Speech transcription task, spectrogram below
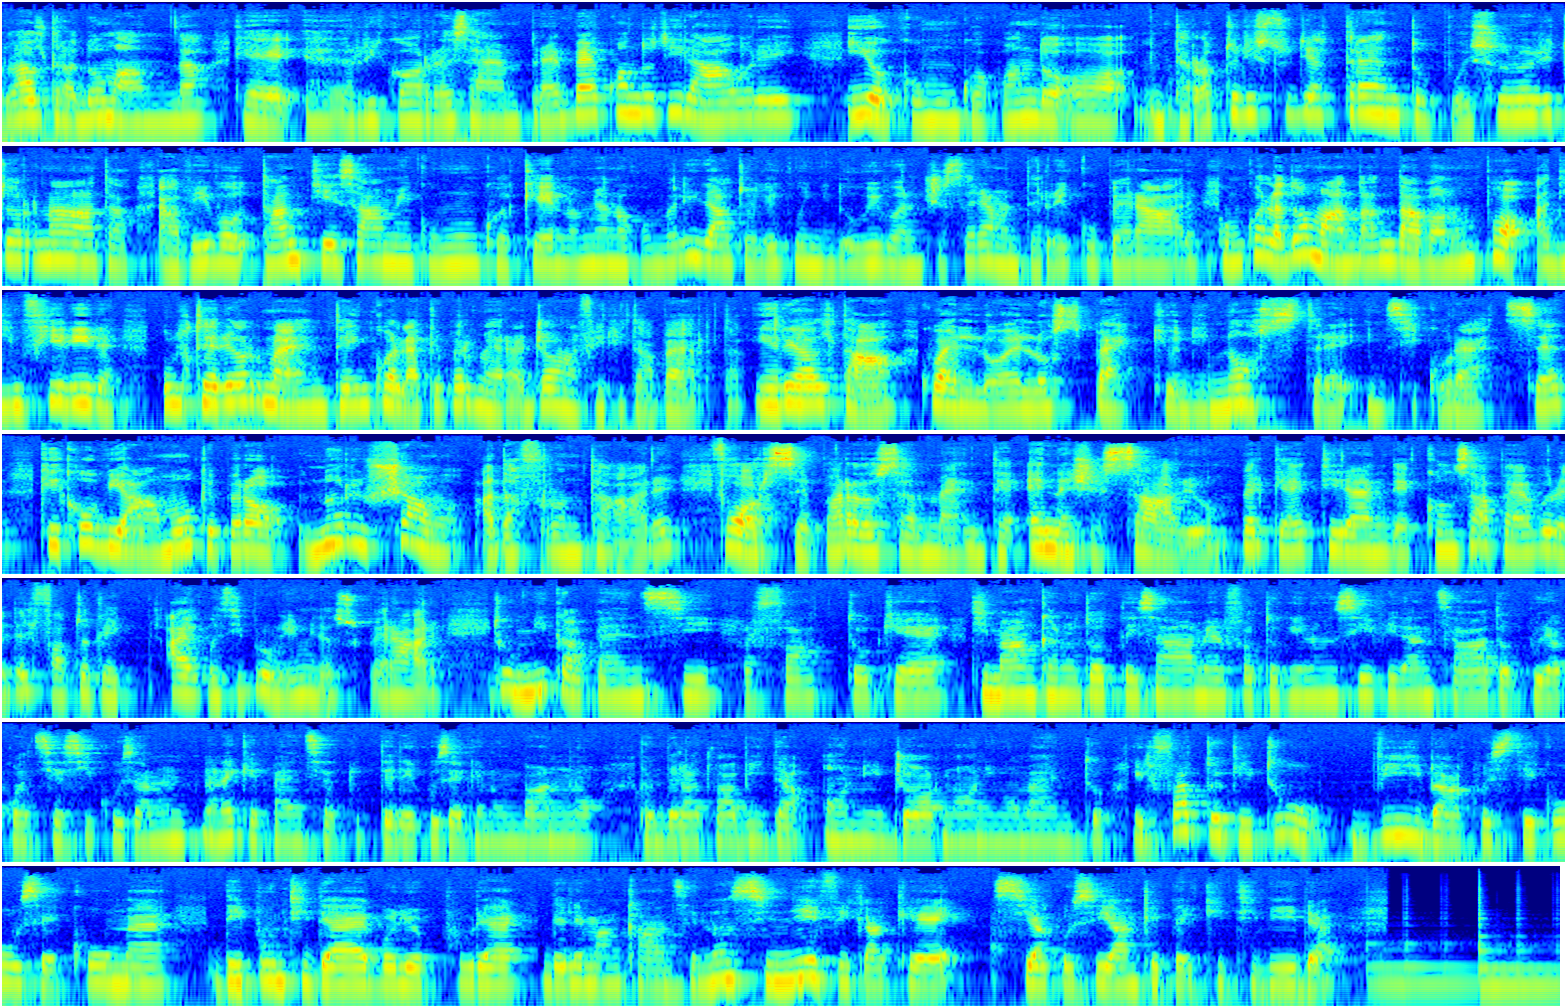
L'altra domanda che eh, ricorre sempre, beh quando ti laurei? Io comunque quando ho interrotto gli studi a Trento, poi sono ritornata, avevo tanti esami comunque che non mi hanno convalidato e che quindi dovevo necessariamente recuperare. Con quella domanda andavano un po' ad infierire ulteriormente in quella che per me era già una ferita aperta. In realtà quello è lo specchio di nostre insicurezze che coviamo, che però non riusciamo ad affrontare, forse paradossalmente è necessario perché ti rende consapevole del fatto che hai questi problemi da superare. Tu mica pensi al fatto che ti mancano tutti esami, al fatto che non sei fidanzato oppure a qualsiasi cosa, non, non è che pensi a tutte le cose che non vanno della tua vita ogni giorno, ogni momento. Il fatto che tu viva queste cose come dei punti deboli oppure delle mancanze non significa che sia così anche per chi ti vede.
